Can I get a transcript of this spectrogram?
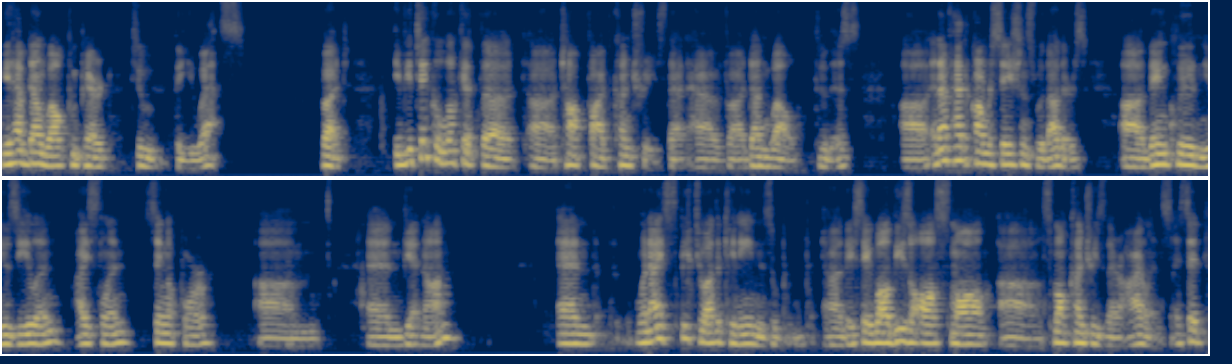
we have done well compared to the U.S. But if you take a look at the uh, top five countries that have uh, done well through this, uh, and I've had conversations with others, uh, they include New Zealand, Iceland, Singapore, um, and Vietnam. And when I speak to other Canadians, uh, they say, "Well, these are all small, uh, small countries that are islands." I said,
